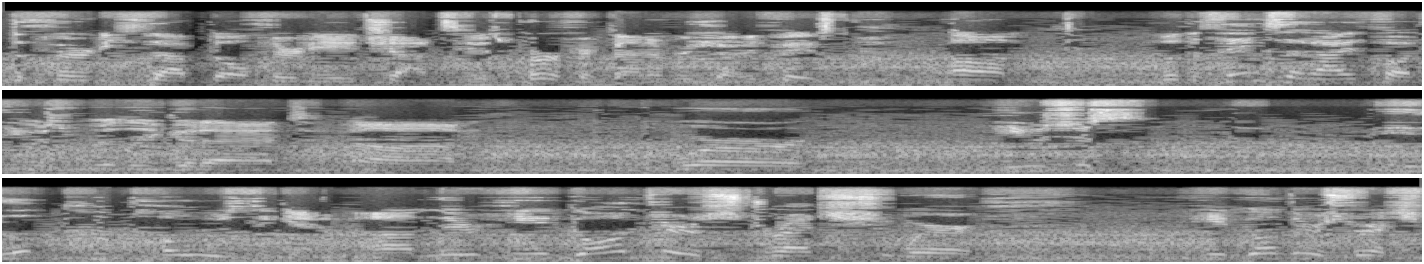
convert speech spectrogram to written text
the 30 stopped all 38 shots. He was perfect on every shot he faced. Um, but the things that I thought he was really good at um, were he was just he looked composed again. Um, there, he had gone through a stretch where he had gone through a stretch.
